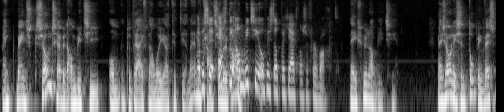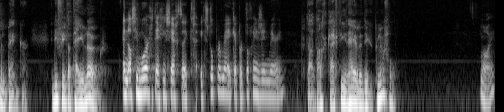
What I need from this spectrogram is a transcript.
Mijn, mijn zoons hebben de ambitie om het bedrijf naar een miljard te tillen. En Hebben dat ze gaat ze echt die ook. ambitie of is dat wat jij van ze verwacht? Nee, is hun ambitie. Mijn zoon is een top investment banker. En die vindt dat heel leuk. En als hij morgen tegen je zegt, ik, ik stop ermee, ik heb er toch geen zin meer in. Dan, dan krijgt hij een hele dikke knuffel. Mooi.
